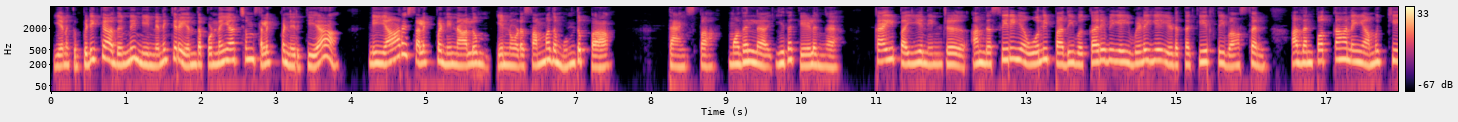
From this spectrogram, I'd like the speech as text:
எனக்கு பிடிக்காதுன்னு நீ நினைக்கிற எந்த பொண்ணையாச்சும் செலக்ட் பண்ணிருக்கியா? நீ யாரை செலக்ட் பண்ணினாலும் என்னோட சம்மதம் உண்டுப்பா. தேங்க்ஸ்பா முதல்ல இதை கேளுங்க. கை பைய நின்று அந்த சிறிய ஒலிப்பதிவு கருவியை வெளியே எடுத்த கீர்த்தி வாசன் அதன் பொத்தானை அமுக்கி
